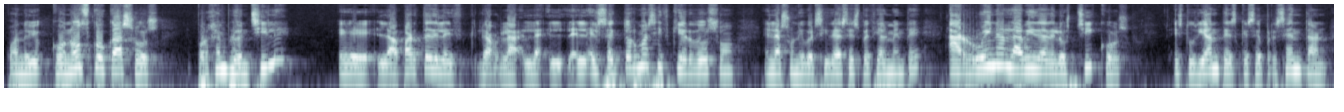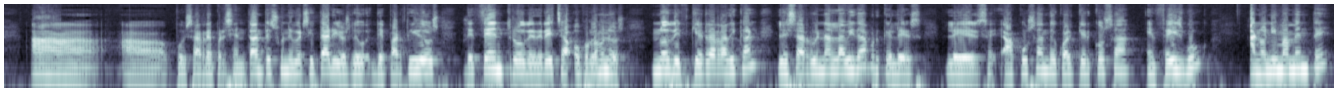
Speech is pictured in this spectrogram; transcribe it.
Cuando yo conozco casos, por ejemplo, en Chile, eh, la parte de la la- el sector más izquierdoso en las universidades especialmente arruinan la vida de los chicos estudiantes que se presentan a, a, pues a representantes universitarios de, de partidos de centro, de derecha o por lo menos no de izquierda radical, les arruinan la vida porque les, les acusan de cualquier cosa en Facebook anónimamente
